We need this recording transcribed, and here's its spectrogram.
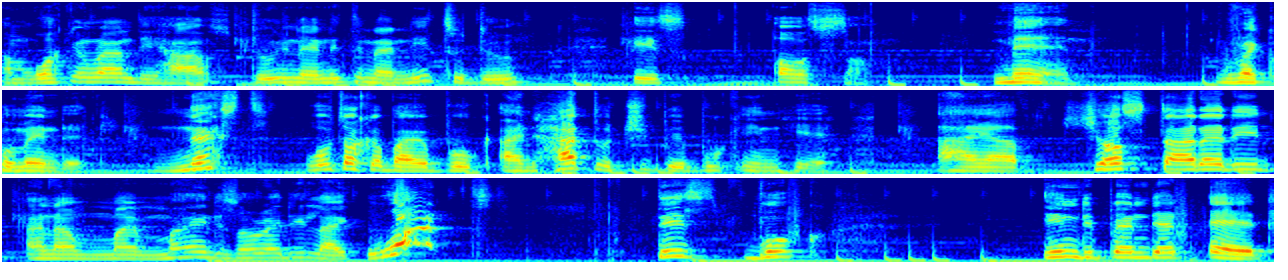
i'm walking around the house doing anything i need to do it's awesome. Man, recommended. Next, we'll talk about a book. I had to chip a book in here. I have just started it and I'm, my mind is already like, what? This book, Independent Ed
